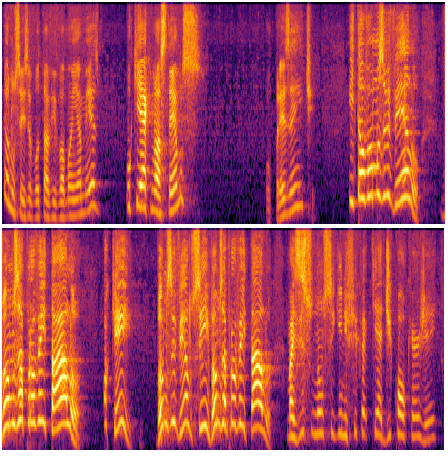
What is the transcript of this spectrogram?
Eu não sei se eu vou estar vivo amanhã mesmo. O que é que nós temos? o presente. Então vamos vivê-lo, vamos aproveitá-lo. Ok, vamos vivê-lo, sim, vamos aproveitá-lo. Mas isso não significa que é de qualquer jeito.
